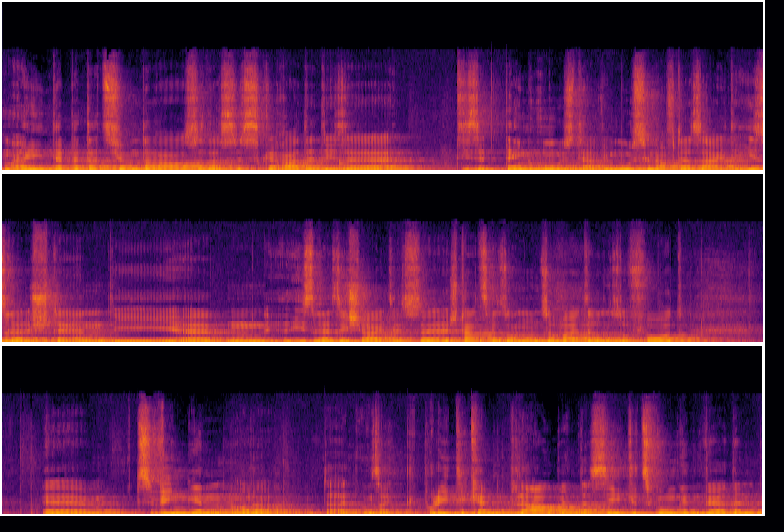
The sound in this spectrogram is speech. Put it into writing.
Meine Interpretation daraus, das ist gerade diese, diese Denkmuster, wir müssen auf der Seite Israel stellen, die äh, Israels Sicherheit ist äh, Staatsräson und so weiter und so fort, äh, zwingen oder unsere Politiker glauben, dass sie gezwungen werden,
